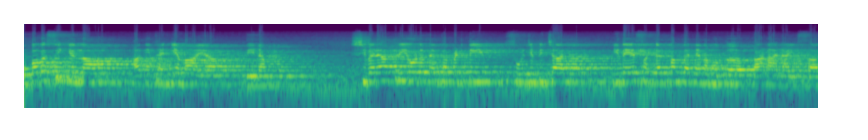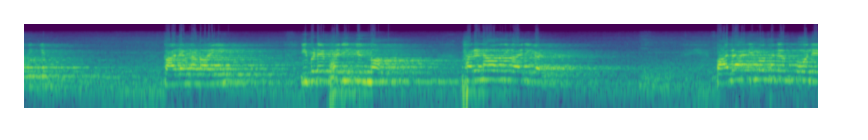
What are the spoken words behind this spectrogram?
ഉപവസിക്കുന്ന അതിധന്യമായ ദിനം. ശിവരാത്രിയോട് ബന്ധപ്പെടുത്തി സൂചിപ്പിച്ചാൽ ഇതേ സങ്കല്പം തന്നെ നമുക്ക് കാണാനായി സാധിക്കും. കാലങ്ങളായി ഇവിടെ ഭരിക്കുന്ന ഭരണാധികാരികൾ പാലാരിമഥനം പോലെ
